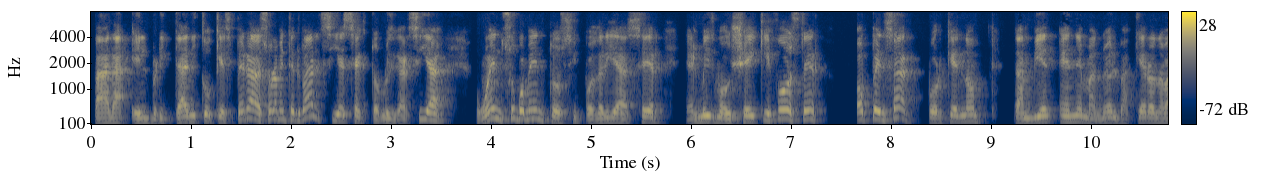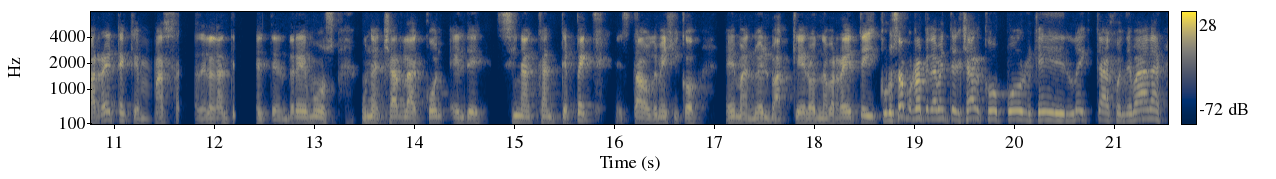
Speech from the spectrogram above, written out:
para el británico que espera solamente rival si es Héctor Luis García o en su momento si podría ser el mismo Shaky Foster o pensar, ¿por qué no? También en Emanuel Vaquero Navarrete, que más adelante tendremos una charla con el de Sinacantepec, Estado de México, Emanuel Vaquero Navarrete. Y cruzamos rápidamente el charco porque en Lake Tahoe, Nevada,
